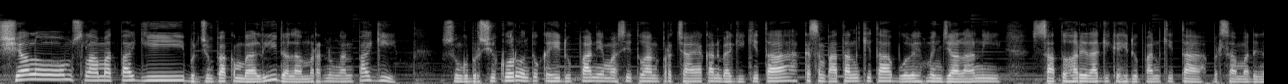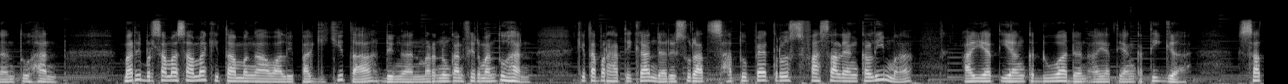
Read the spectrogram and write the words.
Shalom, selamat pagi. Berjumpa kembali dalam renungan pagi. Sungguh bersyukur untuk kehidupan yang masih Tuhan percayakan bagi kita, kesempatan kita boleh menjalani satu hari lagi kehidupan kita bersama dengan Tuhan. Mari bersama-sama kita mengawali pagi kita dengan merenungkan firman Tuhan. Kita perhatikan dari surat 1 Petrus pasal yang kelima, ayat yang kedua dan ayat yang ketiga. 1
